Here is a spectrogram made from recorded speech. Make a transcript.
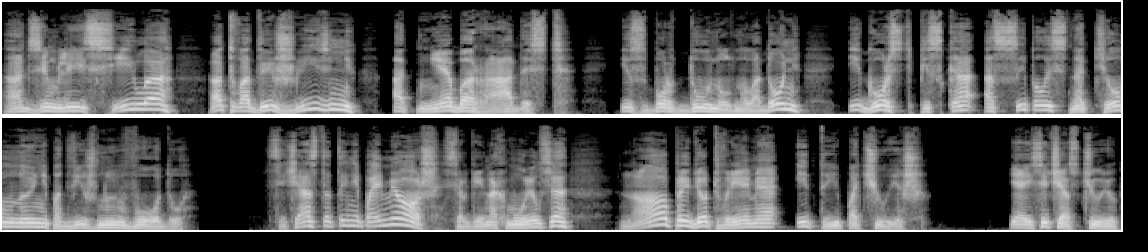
От земли сила, от воды жизнь, от неба радость. И сбор дунул на ладонь, и горсть песка осыпалась на темную неподвижную воду. «Сейчас-то ты не поймешь», — Сергей нахмурился, — «но придет время, и ты почуешь». «Я и сейчас чую»,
